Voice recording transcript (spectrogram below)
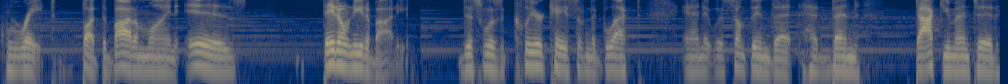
great. But the bottom line is they don't need a body. This was a clear case of neglect, and it was something that had been documented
